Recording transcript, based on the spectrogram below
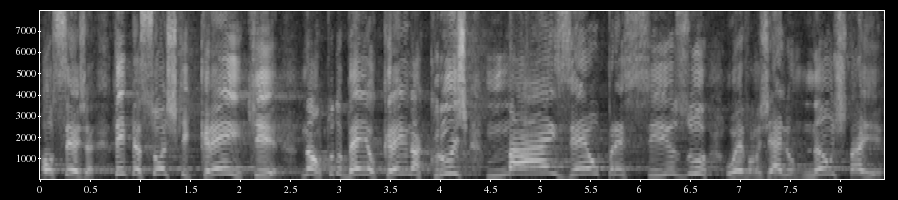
Ou seja, tem pessoas que creem que, não, tudo bem, eu creio na cruz, mas eu preciso, o Evangelho não está aí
